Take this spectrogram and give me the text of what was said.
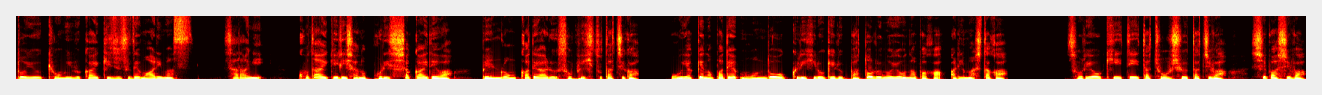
という興味深い記述でもあります。さらに古代ギリシャのポリス社会では弁論家であるソフィストたちが公の場で問答を繰り広げるバトルのような場がありましたが、それを聞いていた聴衆たちはしばしば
